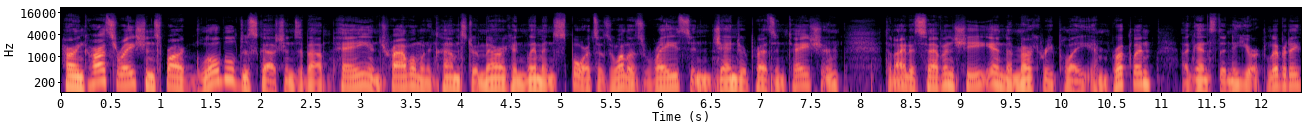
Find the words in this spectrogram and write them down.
Her incarceration sparked global discussions about pay and travel when it comes to American women's sports, as well as race and gender presentation. Tonight at 7, she and the Mercury play in Brooklyn against the New York Liberty.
